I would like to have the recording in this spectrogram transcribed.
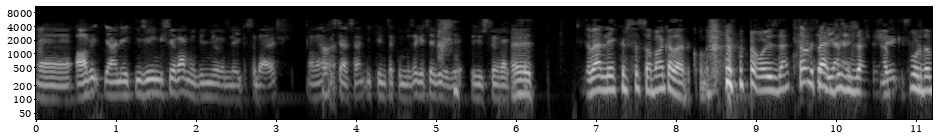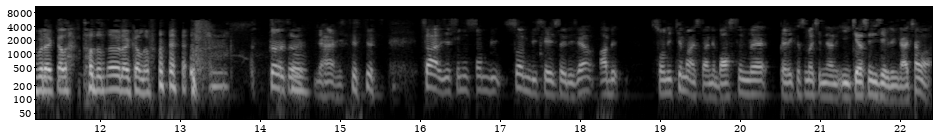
Ee, abi yani ekleyeceğin bir şey var mı bilmiyorum Lakers'a dair. Ama evet. istersen ikinci takımımıza geçebiliriz. evet. Ben Lakers'ı sabaha kadar konuşurum. o yüzden tabii, tabii, bence yani, güzel. Ya. Burada bırakalım. Tadını bırakalım. tabii tabii. Yani sadece şunu son bir son bir şey söyleyeceğim. Abi son iki maçta hani Boston ve Pelicans maçının yani ilk yarısını izleyebildim gerçi ama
